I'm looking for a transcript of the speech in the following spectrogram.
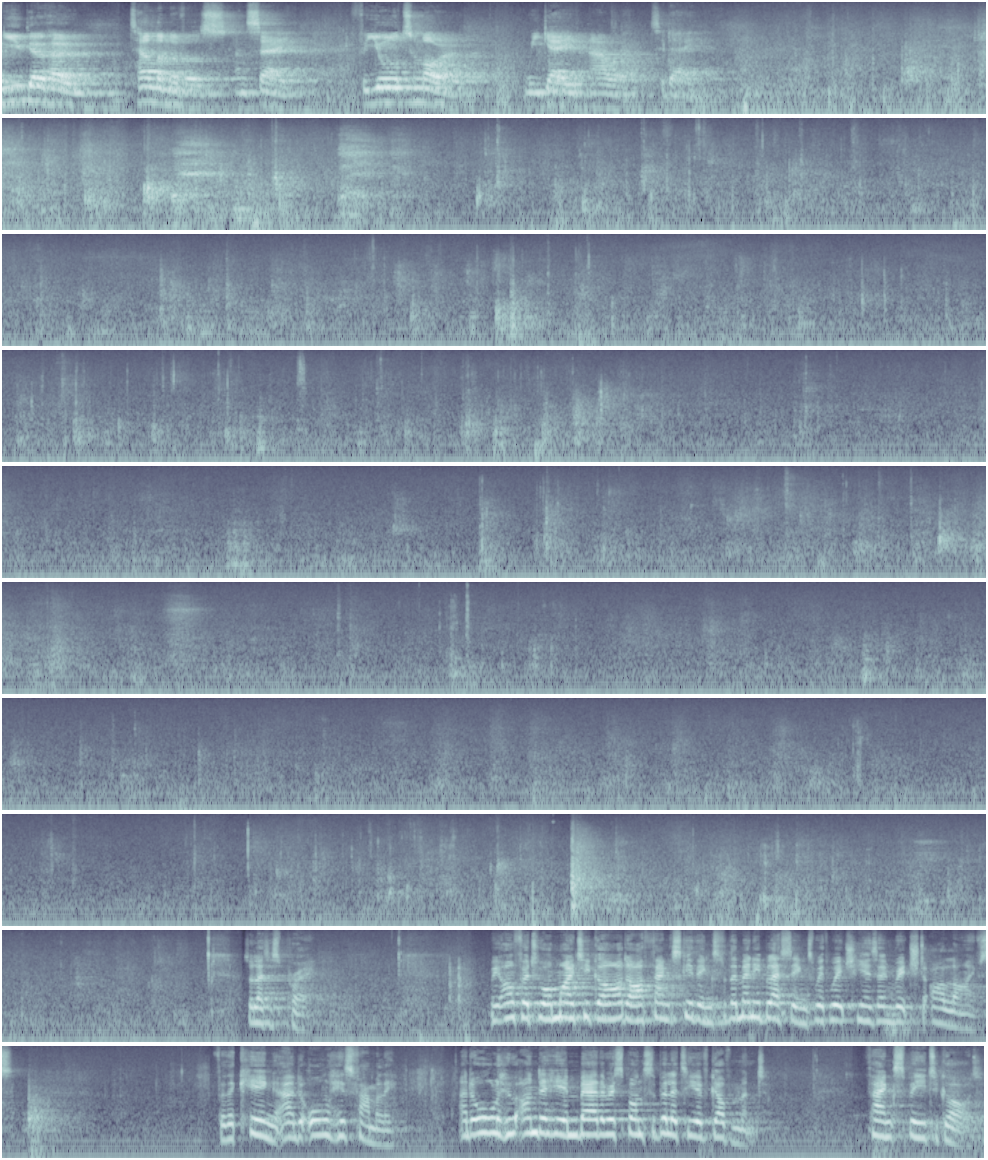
When you go home, tell them of us and say, For your tomorrow we gave our today. So let us pray. We offer to Almighty God our thanksgivings for the many blessings with which He has enriched our lives. For the King and all his family, and all who under him bear the responsibility of government. Thanks be to God.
